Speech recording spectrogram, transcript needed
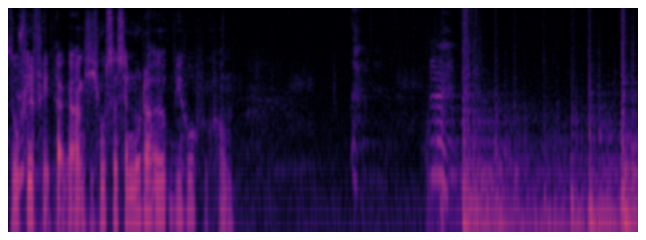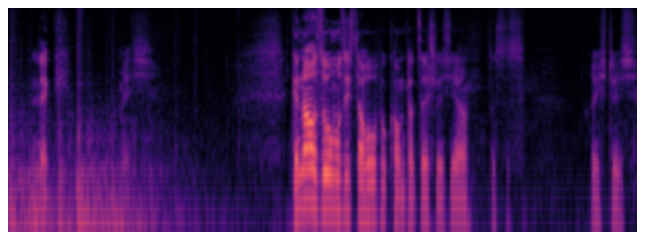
So viel fehlt da gar nicht. Ich muss das ja nur da irgendwie hochbekommen. Leck mich. Genau so muss ich es da hochbekommen, tatsächlich, ja. Das ist richtig.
